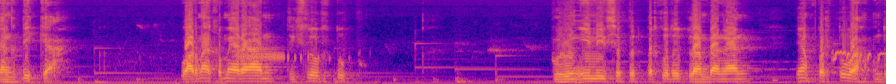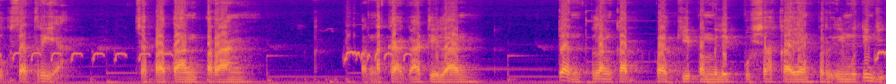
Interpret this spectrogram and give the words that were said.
Yang ketiga, warna kemerahan di seluruh tubuh. Burung ini disebut perkutut belambangan yang bertuah untuk satria jabatan perang, penegak keadilan, dan pelengkap bagi pemilik pusaka yang berilmu tinggi.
